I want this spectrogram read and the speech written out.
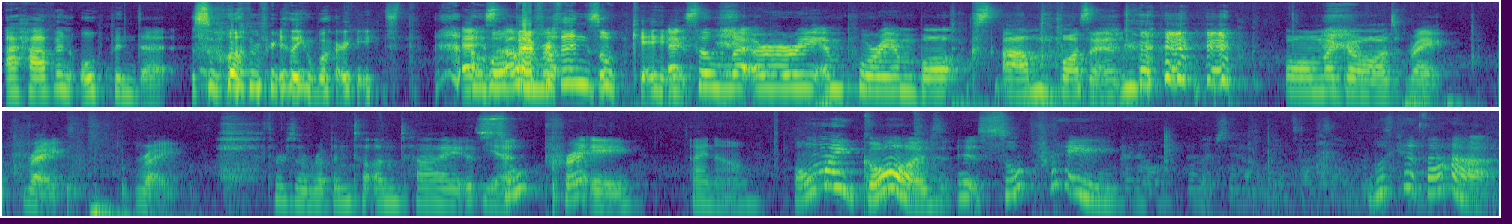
I haven't opened it, so I'm really worried. I hope a li- everything's okay. It's a literary emporium box. I'm buzzing. oh my god. Right. Right. Right. There's a ribbon to untie. It's Yeah. so pretty. I know. Oh my god. It's so pretty. I know. I literally haven't even touched it. Look at that.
